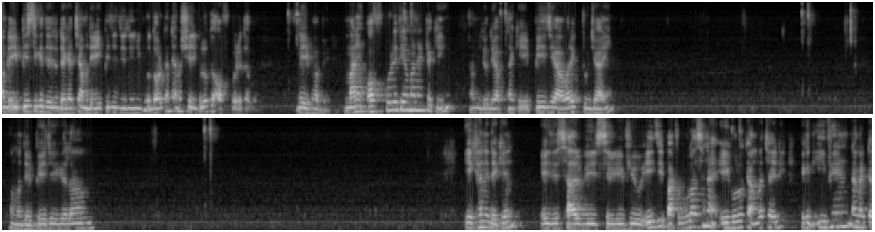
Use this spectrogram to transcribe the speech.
আমরা এই পেজ থেকে যেহেতু দেখাচ্ছি, আমাদের এই পেজে যে জিনিসগুলো দরকার নেই আমরা সেইগুলোকে অফ করে দেবো এইভাবে। মানে অফ করে দেওয়া মানে একটা কি? আমি যদি আপনাকে এই পেজে আবার একটু যাই, আমাদের পেজে গেলাম। এখানে দেখেন, এই যে সার্ভিস রিভিউ এই যে বাটনগুলো আছে না, এইগুলোকে আমরা চাইলে এখানে ইভেন্ট নামে একটা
